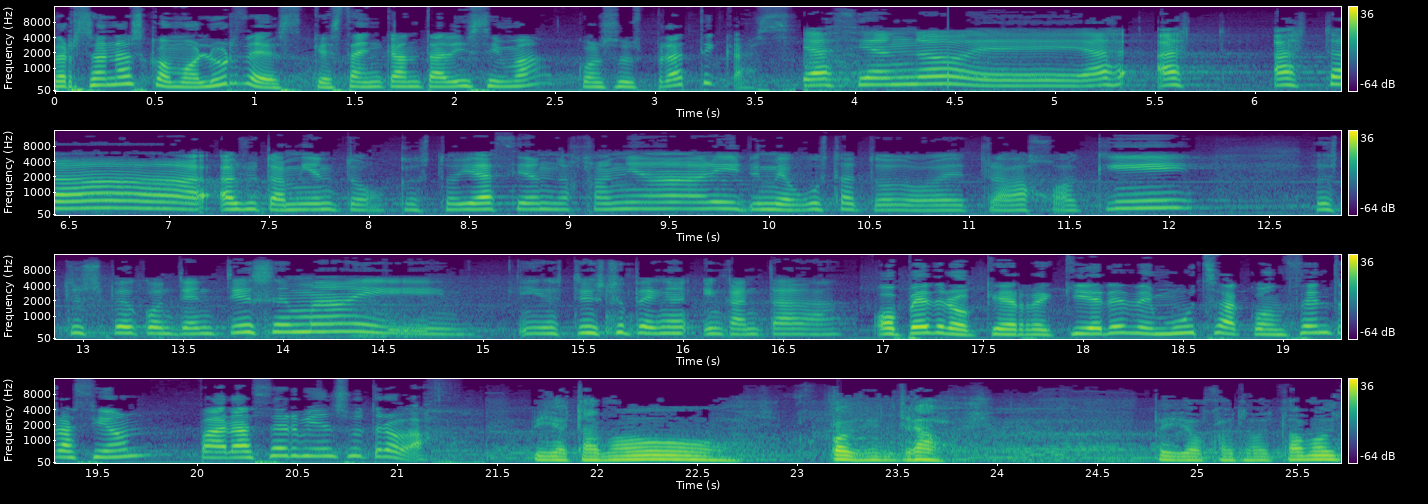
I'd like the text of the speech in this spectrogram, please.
Personas como Lourdes, que está encantadísima con sus prácticas. Estoy haciendo eh, hasta ayuntamiento, que estoy haciendo genial y me gusta todo. El trabajo aquí, estoy súper contentísima y, y estoy súper encantada. O Pedro, que requiere de mucha concentración para hacer bien su trabajo. Pero estamos concentrados, pero cuando estamos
